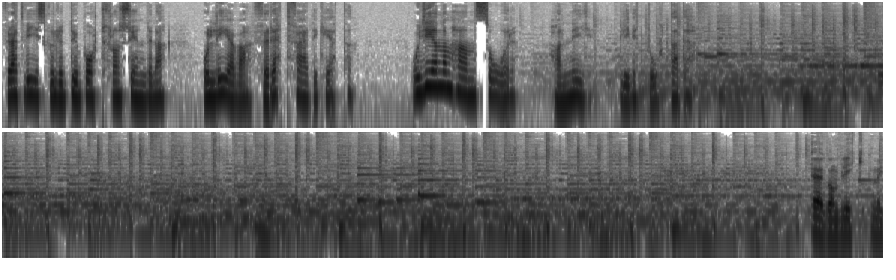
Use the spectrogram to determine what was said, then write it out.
för att vi skulle dö bort från synderna och leva för rättfärdigheten. Och genom hans sår har ni blivit botade. Ögonblick med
